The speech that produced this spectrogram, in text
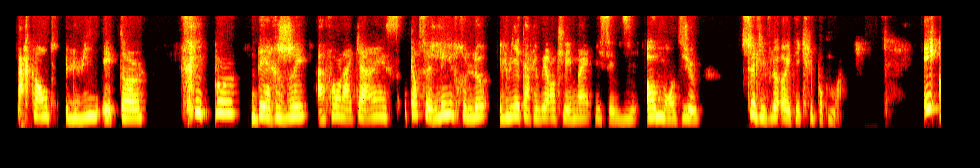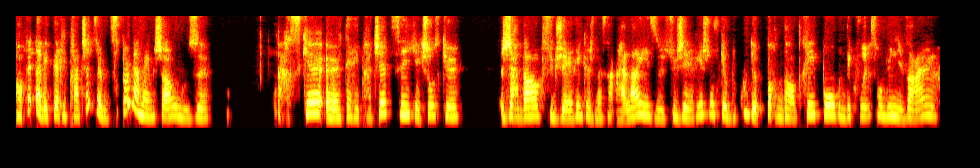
Par contre, lui est un tripeux d'Hergé à fond la caisse. Quand ce livre-là, lui est arrivé entre les mains, il s'est dit Oh mon Dieu, ce livre-là a été écrit pour moi. Et en fait, avec Terry Pratchett, c'est un petit peu la même chose. Parce que euh, Terry Pratchett, c'est quelque chose que j'adore suggérer, que je me sens à l'aise de suggérer. Je trouve qu'il y a beaucoup de portes d'entrée pour découvrir son univers.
